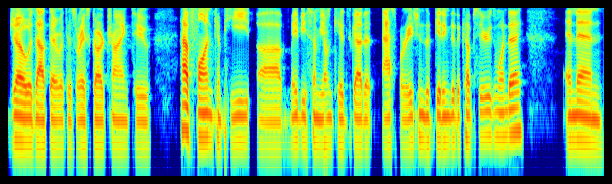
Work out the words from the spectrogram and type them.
Joe is out there with his race car trying to have fun, compete. Uh, maybe some young kids got aspirations of getting to the Cup Series one day, and then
